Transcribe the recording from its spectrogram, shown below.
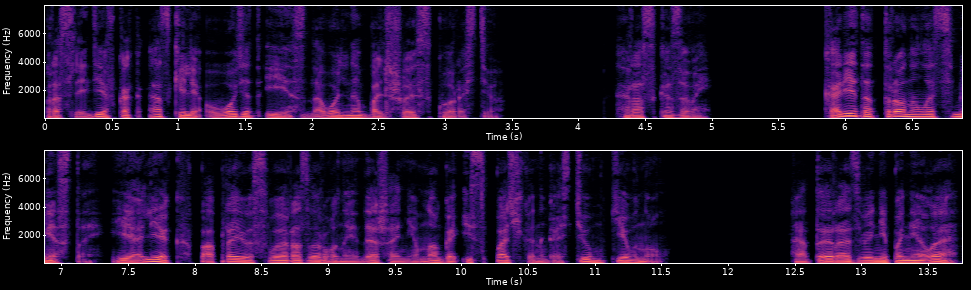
проследив, как Аскеля уводят и с довольно большой скоростью. «Рассказывай», Карета тронулась с места, и Олег, поправив свой разорванный, даже немного испачканный костюм, кивнул. «А ты разве не поняла?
